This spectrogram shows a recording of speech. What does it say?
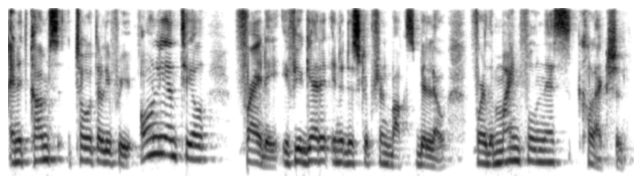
And it comes totally free, only until Friday, if you get it in the description box below for the Mindfulness Collection.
